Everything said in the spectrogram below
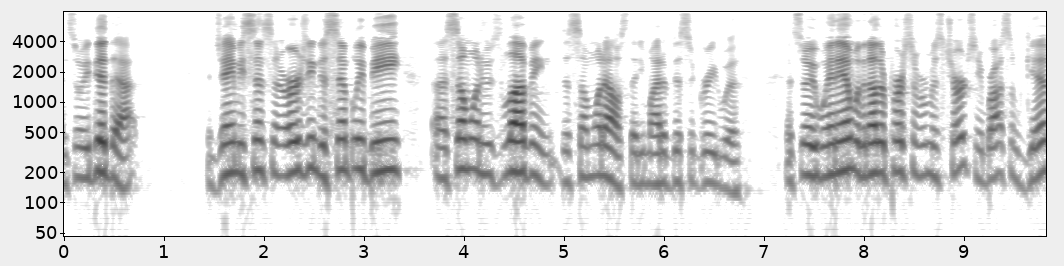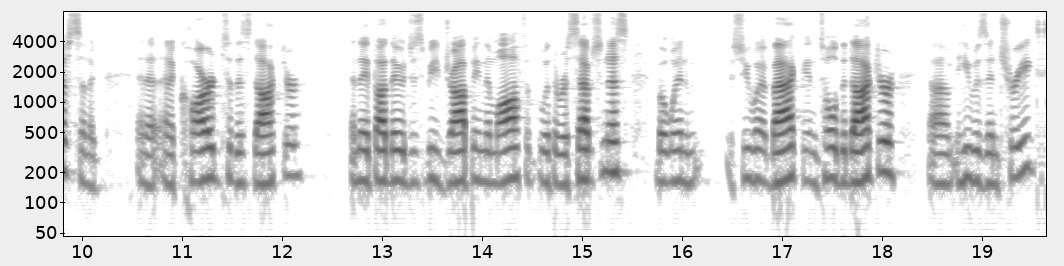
and so he did that. And Jamie sensed an urging to simply be uh, someone who's loving to someone else that he might have disagreed with. And so he went in with another person from his church, and he brought some gifts and a, and a, and a card to this doctor and they thought they would just be dropping them off with the receptionist. But when she went back and told the doctor, um, he was intrigued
